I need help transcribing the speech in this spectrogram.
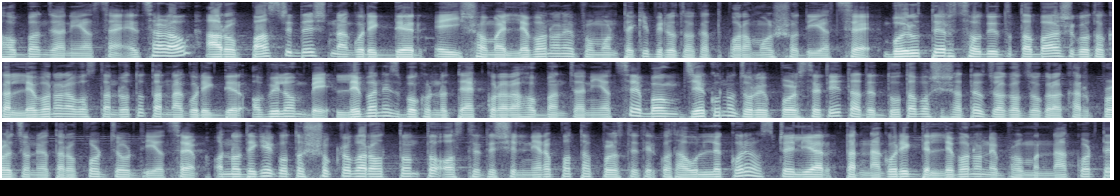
আহ্বান জানিয়েছে। এছাড়াও আরও পাঁচটি দেশ নাগরিকদের এই সময় লেবাননে ভ্রমণ থেকে বিরত থাকার পরামর্শ দিয়েছে। বৈরুতের সৌদি দূতাবাস গতকাল লেবাননে অবস্থানরত তার নাগরিকদের অবিলম্বে লেবানিজ ভূখণ্ড ত্যাগ করার আহ্বান জানিয়েছে এবং যে কোনো জরুরি পরিস্থিতি তাদের দূতাবাসের সাথে যোগাযোগ রাখার প্রয়োজনীয়তার উপর জোর দিয়েছে। অন্যদিকে গত শুক্রবার অত্যন্ত অস্থিতিশীল নিরাপত্তা পরিস্থিতির কথা উল্লেখ করে অস্ট্রেলিয়ার তার নাগরিকদের লেবাননে ভ্রমণ না করতে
